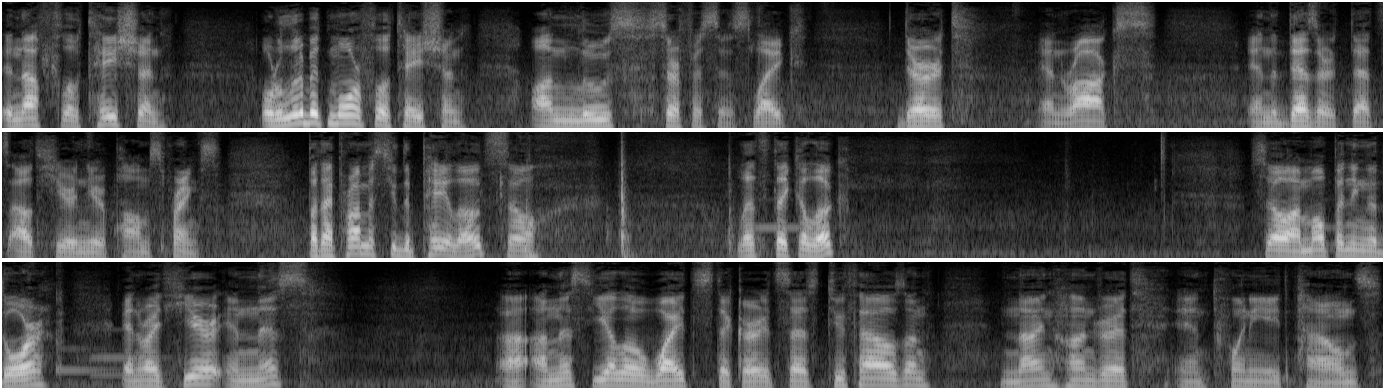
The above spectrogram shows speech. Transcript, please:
enough flotation or a little bit more flotation on loose surfaces like dirt and rocks and the desert that's out here near Palm Springs. But I promised you the payload, so let's take a look. So I'm opening the door, and right here in this, uh, on this yellow white sticker, it says 2,928 pounds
